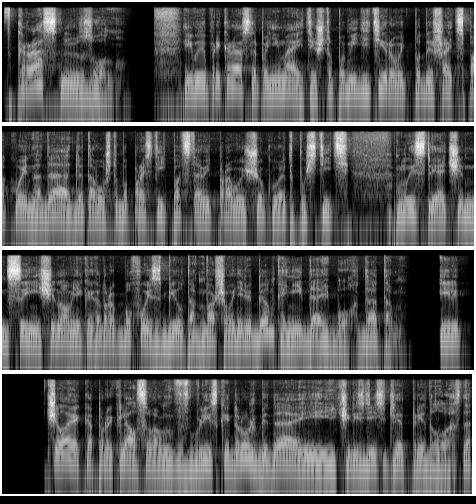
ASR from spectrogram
в красную зону, и вы прекрасно понимаете, что помедитировать, подышать спокойно, да, для того, чтобы простить, подставить правую щеку и отпустить мысли о чин, сыне чиновника, который бухой сбил там вашего ребенка, не дай бог, да, там, или человек, который клялся вам в близкой дружбе, да, и через 10 лет предал вас, да,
